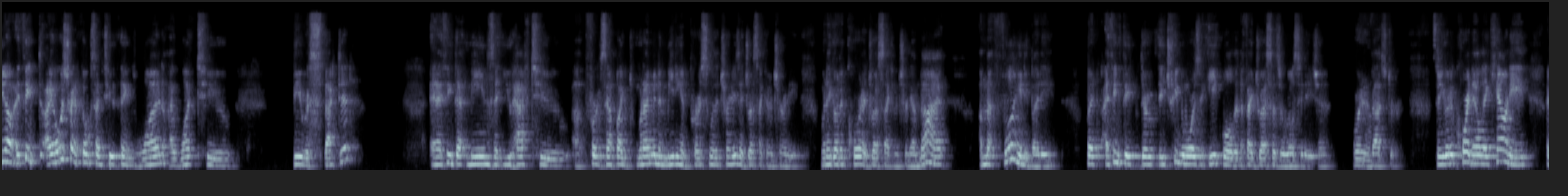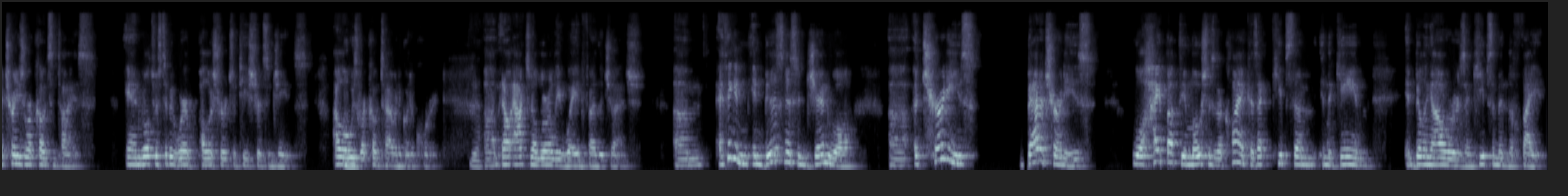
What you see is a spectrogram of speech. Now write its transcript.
You know, I think I always try to focus on two things. One, I want to be respected. And I think that means that you have to, uh, for example, I, when I'm in a meeting in person with attorneys, I dress like an attorney. When I go to court, I dress like an attorney. I'm not, I'm not fooling anybody, but I think they they treat me more as an equal than if I dress as a real estate agent or an investor. So you go to court in LA County, attorneys wear coats and ties, and realtors typically wear polo shirts or t-shirts and jeans. I'll mm-hmm. always wear coat and tie when I go to court, yeah. um, and I'll act in a lawyerly way in front of the judge. Um, I think in, in business in general, uh, attorneys, bad attorneys, will hype up the emotions of their client because that keeps them in the game and billing hours and keeps them in the fight.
